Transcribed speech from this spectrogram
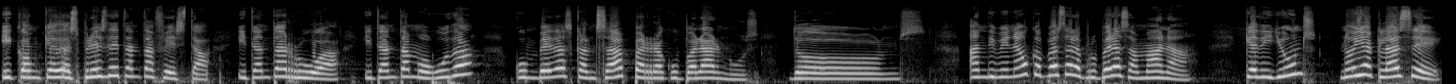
I com que després de tanta festa i tanta rua i tanta moguda, convé descansar per recuperar-nos. Doncs... Endivineu què passa la propera setmana? Que dilluns no hi ha classe,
